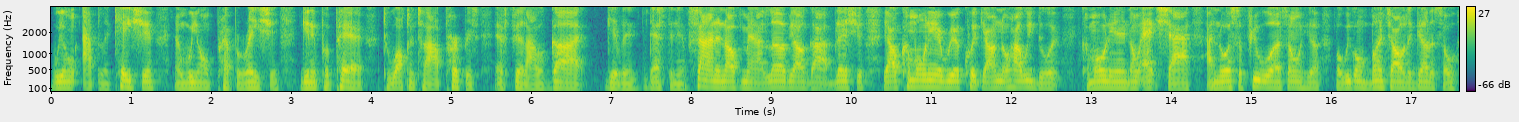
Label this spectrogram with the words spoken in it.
we on application, and we on preparation, getting prepared to walk into our purpose and fill our God given destiny. I'm signing off, man. I love y'all. God bless you. Y'all come on in real quick. Y'all know how we do it. Come on in. Don't act shy. I know it's a few of us on here, but we going to bunch all together so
